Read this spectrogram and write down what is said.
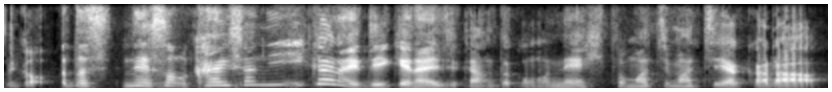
てか、私ね、その会社に行かないといけない時間とかもね、人待ち待ちやから、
